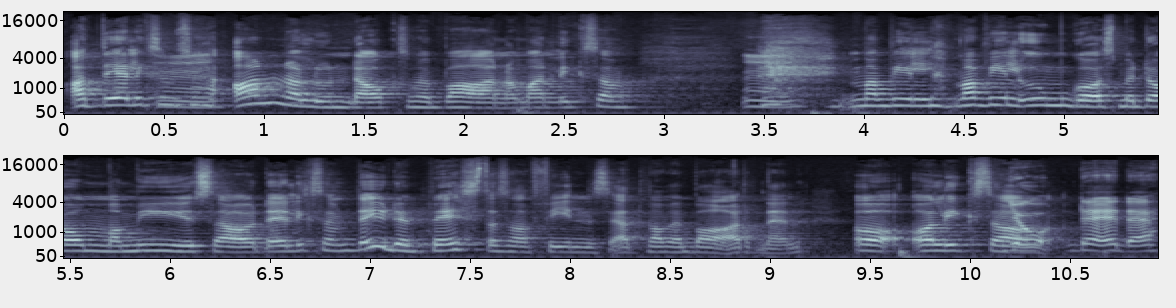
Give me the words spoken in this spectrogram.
Att det är liksom så här annorlunda också med barn och man liksom Mm. man, vill, man vill umgås med dem och mysa och det är, liksom, det är ju det bästa som finns att vara med barnen. Och, och liksom... Jo, det är det.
